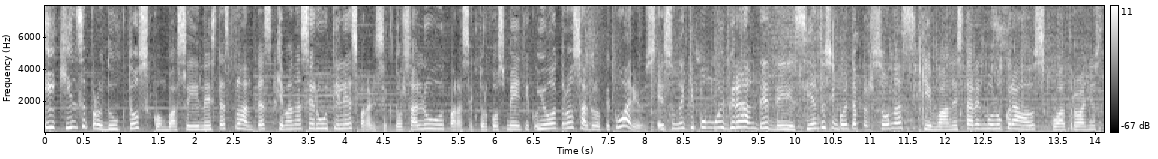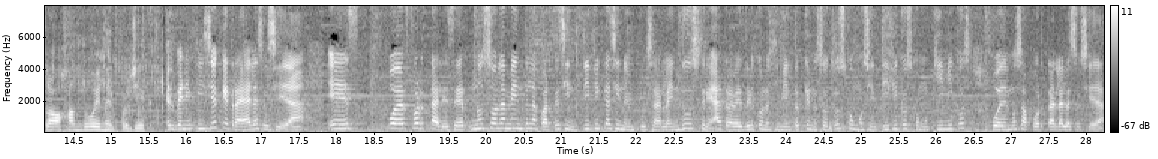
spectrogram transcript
y 15 productos con base en estas plantas que van a ser útiles para el sector salud, para el sector cosmético y otros agropecuarios. Es un equipo muy grande de 150 personas que van a estar involucrados cuatro años trabajando en el proyecto. El beneficio que trae a la sociedad es poder fortalecer no solamente la parte científica, sino impulsar la industria a través del conocimiento que nosotros como científicos, como químicos, podemos aportarle a la sociedad.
